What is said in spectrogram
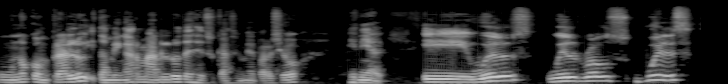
uno comprarlo y también armarlo desde su casa. Me pareció genial. Y Wills, Will Rose Wills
